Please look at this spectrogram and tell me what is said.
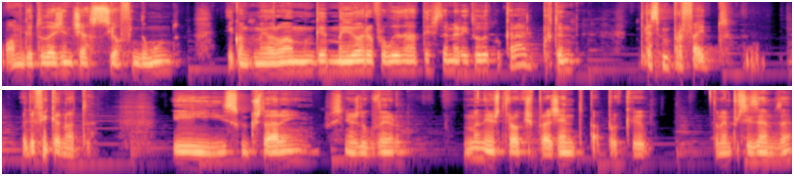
O ômega toda a gente já associa ao fim do mundo. E quanto maior o ômega, maior a probabilidade desta merda toda com o caralho. Portanto, parece-me perfeito. Olha, fica a nota. E se gostarem, os senhores do governo, mandem os trocos para a gente, pá, porque também precisamos, hein?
